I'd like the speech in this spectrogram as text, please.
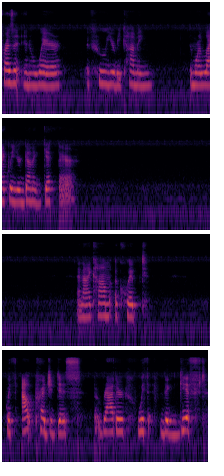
present and aware of who you're becoming, the more likely you're going to get there. And I come equipped without prejudice, but rather with the gift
